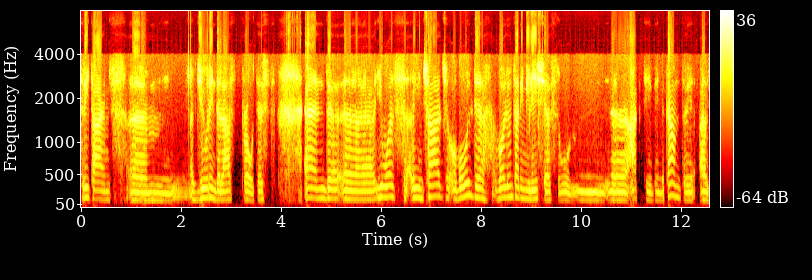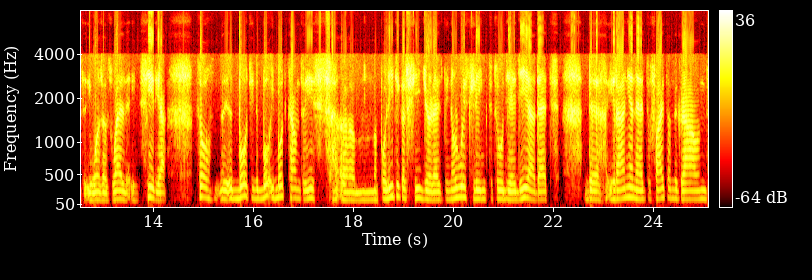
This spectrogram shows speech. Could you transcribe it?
three times um, during the last protests, and uh, uh, he was in charge of all the voluntary militias mm, uh, active in the country, as he was as well in Syria. So uh, both in, bo- in both countries, um, political figure has been always linked to the idea that the Iranian had to fight on the ground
